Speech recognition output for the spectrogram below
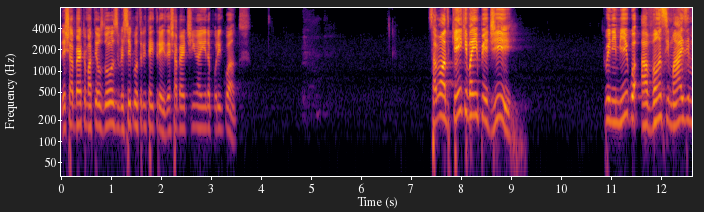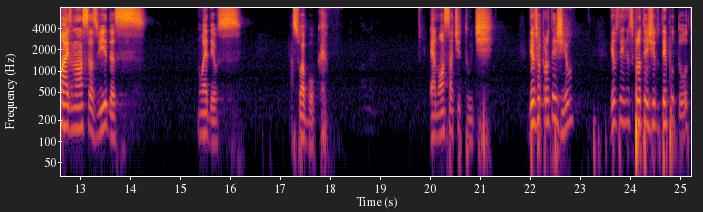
Deixa aberto Mateus 12, versículo 33. Deixa abertinho ainda por enquanto. Sabe, amado, quem que vai impedir que o inimigo avance mais e mais nas nossas vidas, não é Deus, a sua boca. É a nossa atitude. Deus já protegeu. Deus tem nos protegido o tempo todo.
